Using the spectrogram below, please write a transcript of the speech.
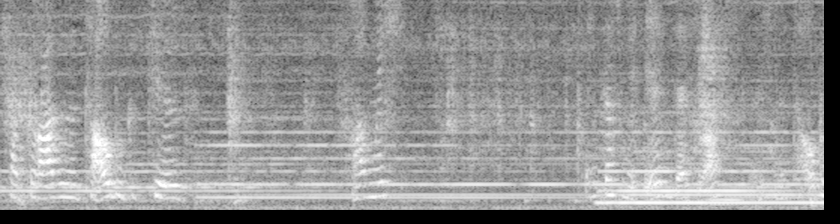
Ich habe gerade eine Taube gekillt. Ich frage mich, bringt das mir irgendetwas, wenn ich eine Taube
